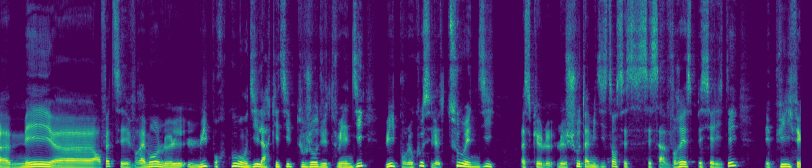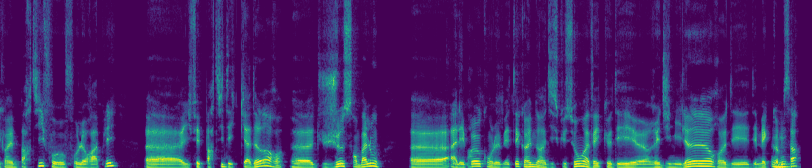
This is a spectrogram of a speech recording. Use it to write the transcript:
Euh, mais euh, en fait, c'est vraiment le, lui, pour le coup, on dit l'archétype toujours du 3D. Lui, pour le coup, c'est le 2D. Parce que le, le shoot à mi-distance, c'est- sa vraie spécialité. Et puis, il fait quand même partie, il faut, faut le rappeler, euh, il fait partie des cadors du jeu sans ballon. Euh, à l'époque, on le mettait quand même dans la discussion avec des euh, Reggie Miller, euh, des, des mecs comme Mhm. ça,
